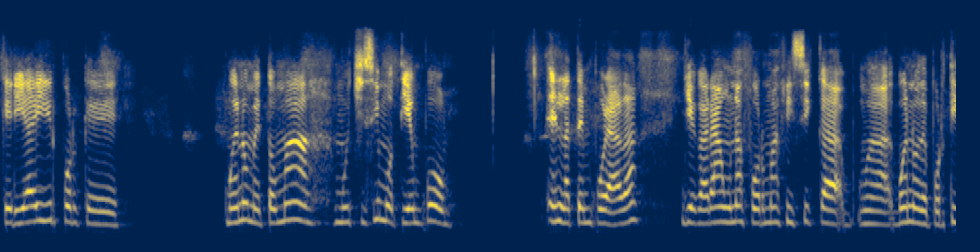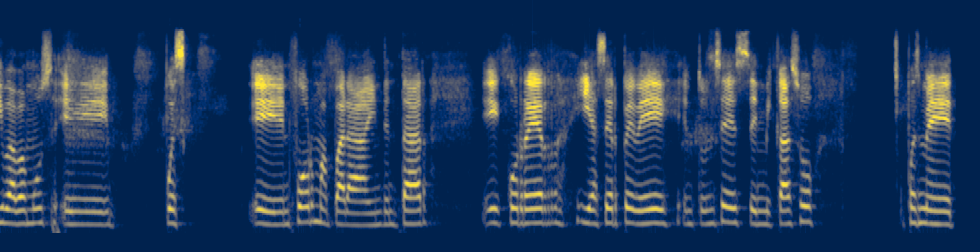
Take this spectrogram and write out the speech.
quería ir porque, bueno, me toma muchísimo tiempo en la temporada llegar a una forma física, ah, bueno, deportiva, vamos, eh, pues eh, en forma para intentar correr y hacer PB. Entonces, en mi caso, pues me,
